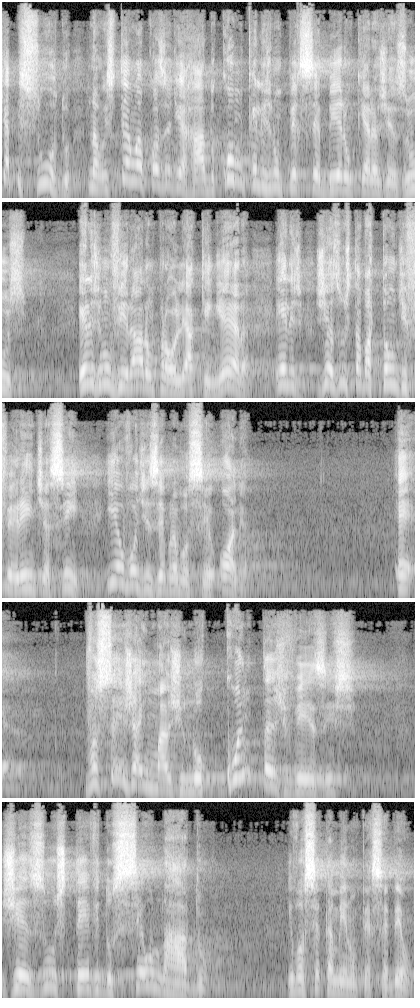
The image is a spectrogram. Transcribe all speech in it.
que absurdo, não, isso tem uma coisa de errado. Como que eles não perceberam que era Jesus? Eles não viraram para olhar quem era? Eles, Jesus estava tão diferente assim. E eu vou dizer para você, olha, é, você já imaginou quantas vezes Jesus esteve do seu lado e você também não percebeu?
